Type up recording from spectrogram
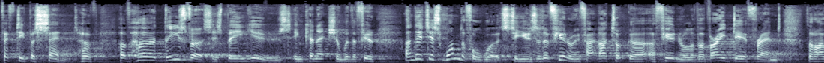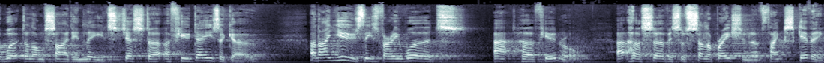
50%, have, have heard these verses being used in connection with the funeral. And they're just wonderful words to use at a funeral. In fact, I took a, a funeral of a very dear friend that I worked alongside in Leeds just a, a few days ago. And I used these very words at her funeral at her service of celebration of thanksgiving.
